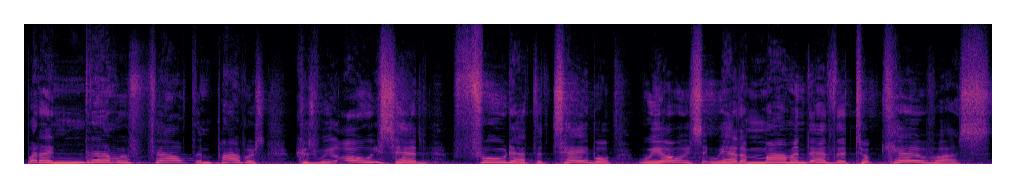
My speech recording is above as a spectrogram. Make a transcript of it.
But I never felt impoverished because we always had food at the table. We always we had a mom and dad that took care of us.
